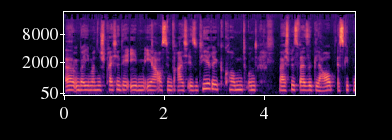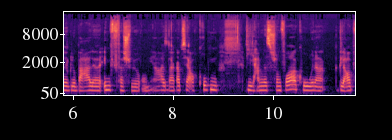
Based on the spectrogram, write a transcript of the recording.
äh, über jemanden spreche, der eben eher aus dem Bereich Esoterik kommt und beispielsweise glaubt, es gibt eine globale Impfverschwörung. Ja, also da gab es ja auch Gruppen, die haben das schon vor Corona glaube,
